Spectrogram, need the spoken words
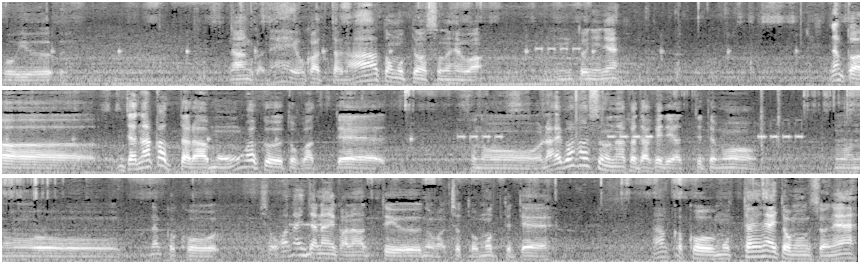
そういうなんかね良かったなと思ってますその辺は。本当にね。なんかじゃなかったらもう音楽とかってそのライブハウスの中だけでやっててもあのなんかこうしょうがないんじゃないかなっていうのがちょっと思っててなんかこうもったいないと思うんですよね。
